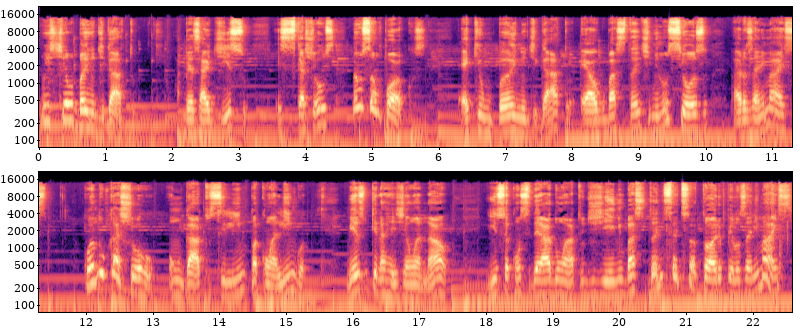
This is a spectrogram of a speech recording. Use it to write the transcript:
no estilo banho de gato. Apesar disso, esses cachorros não são porcos. É que um banho de gato é algo bastante minucioso para os animais. Quando um cachorro ou um gato se limpa com a língua, mesmo que na região anal, isso é considerado um ato de higiene bastante satisfatório pelos animais.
